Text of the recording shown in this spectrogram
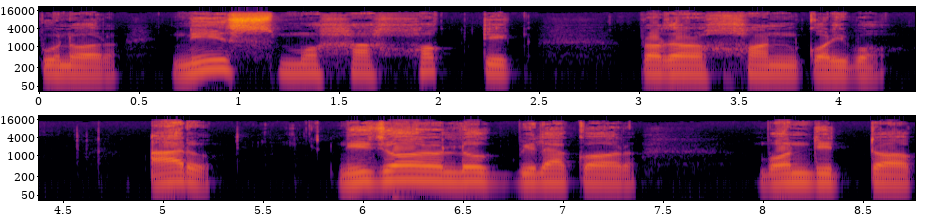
পুনৰ নিজ মহাশক্তিক প্ৰদৰ্শন কৰিব আৰু নিজৰ লোকবিলাকৰ বন্দিত্বক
